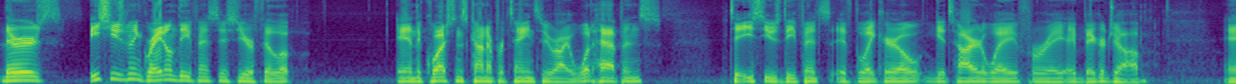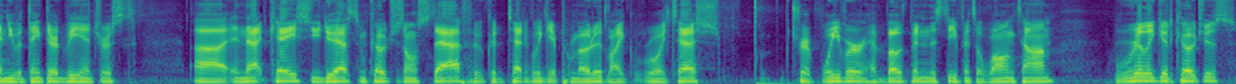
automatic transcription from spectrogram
there's ECU's been great on defense this year, Philip, and the questions kind of pertain to all right, what happens to ECU's defense if Blake Harrell gets hired away for a, a bigger job? And you would think there'd be interest. Uh, in that case, you do have some coaches on staff who could technically get promoted, like Roy Tesh, Trip Weaver, have both been in this defense a long time. Really good coaches.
